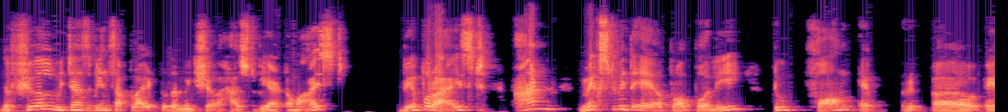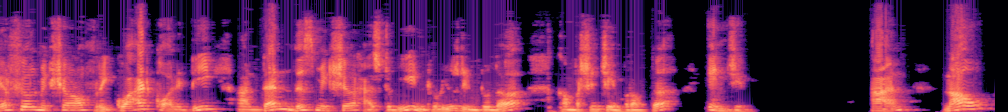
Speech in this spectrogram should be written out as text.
the fuel which has been supplied to the mixture has to be atomized, vaporized and mixed with air properly to form a uh, air fuel mixture of required quality and then this mixture has to be introduced into the combustion chamber of the engine. And now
